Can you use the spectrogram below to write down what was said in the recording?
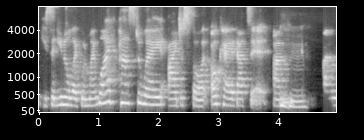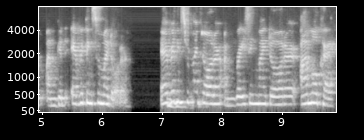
he said, you know, like when my wife passed away, I just thought, okay, that's it. I'm, mm-hmm. I'm, I'm gonna, everything's for my daughter. Everything's mm-hmm. for my daughter. I'm raising my daughter. I'm okay.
